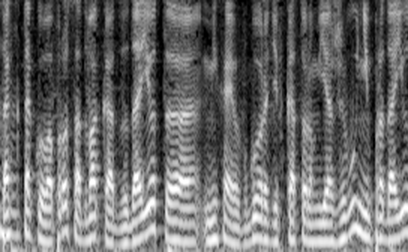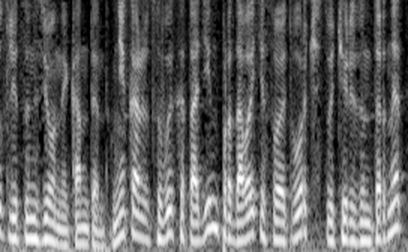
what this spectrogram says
Так, угу. Такой вопрос адвокат задает. Э, Михаил, в городе, в котором я живу, не продают лицензионный контент. Мне кажется, выход один – продавайте свое творчество через интернет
